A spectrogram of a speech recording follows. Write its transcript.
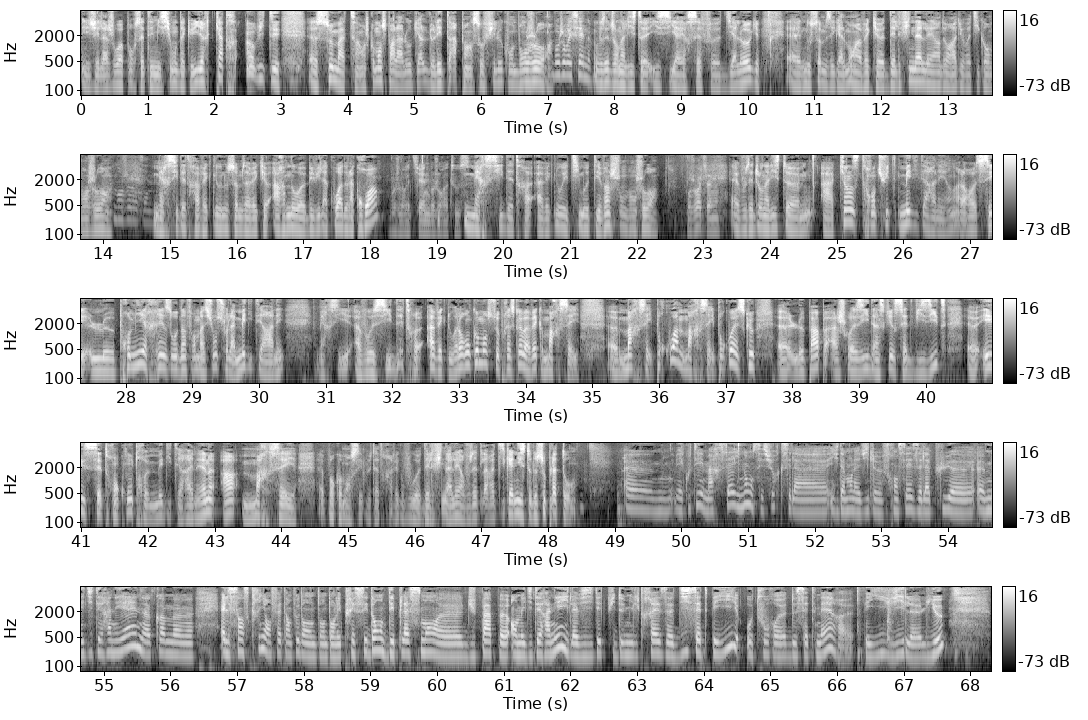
Et j'ai la joie pour cette émission d'accueillir quatre invités euh, ce matin. Je commence par la locale de l'étape, hein. Sophie Lecomte, bonjour. Bonjour Étienne. Vous êtes journaliste ici à RCF Dialogue. Euh, nous sommes également avec Delphine Allaire de Radio Vatican, bonjour. Bonjour Étienne. Merci d'être avec nous. Nous sommes avec Arnaud Bévilacqua de la Croix. Bonjour Étienne, bonjour à tous. Merci d'être avec nous et Timothée Vinchon, bonjour. Bonjour Etienne. Euh, vous êtes journaliste euh, à 1538 Méditerranée. Hein. Alors c'est le premier réseau d'information sur la Méditerranée. Merci à vous aussi d'être avec nous. Alors on commence ce presse club avec Marseille. Euh, Marseille. Pourquoi Marseille? Pourquoi est-ce que le pape a choisi d'inscrire cette visite et cette rencontre méditerranéenne à Marseille? Pour commencer peut-être avec vous Delphine Allaire. Vous êtes la vaticaniste de ce plateau. Euh, écoutez, Marseille, non, c'est sûr que c'est la, évidemment la ville française la plus euh, euh, méditerranéenne, comme elle s'inscrit en fait un peu dans, les précédents déplacements du pape en Méditerranée. Il a visité depuis 2013 17 pays autour de cette mer, pays, villes, lieux.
